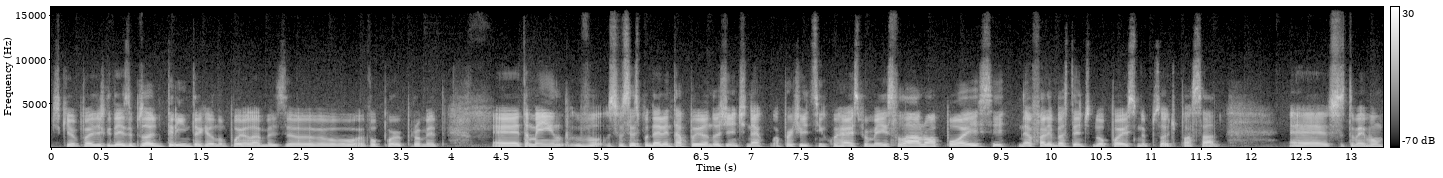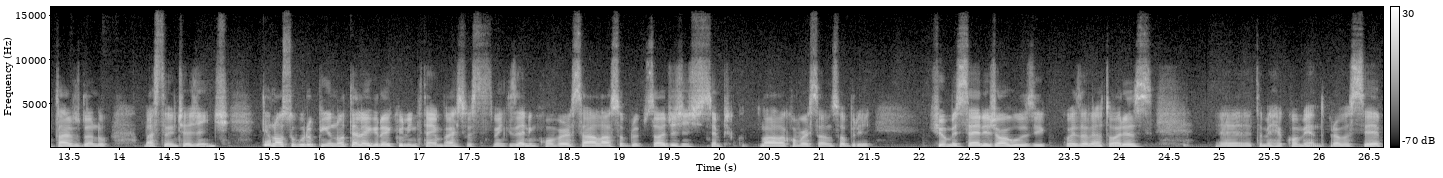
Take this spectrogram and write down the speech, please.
Acho que, acho que desde o episódio 30 que eu não ponho lá, mas eu, eu, vou, eu vou pôr, prometo. É, também, se vocês puderem estar tá apoiando a gente, né, a partir de 5 reais por mês lá no Apoia-se, né, eu falei bastante do Apoia-se no episódio passado, é, vocês também vão estar ajudando bastante a gente. Tem o nosso grupinho no Telegram, que o link está embaixo, se vocês também quiserem conversar lá sobre o episódio, a gente sempre lá conversando sobre filmes, séries, jogos e coisas aleatórias. É, também recomendo para você.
